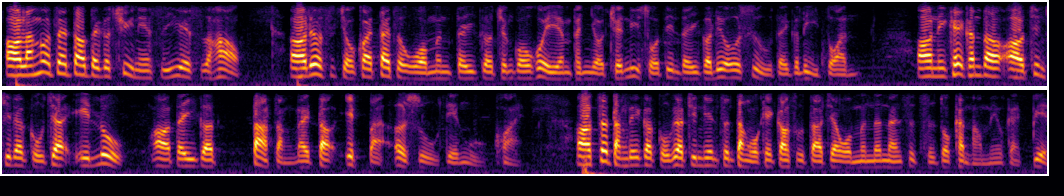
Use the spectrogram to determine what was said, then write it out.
啊，然后再到这个去年十一月十号，啊六十九块带着我们的一个全国会员朋友全力锁定的一个六二四五的一个利端，啊，你可以看到啊近期的股价一路啊的一个大涨来到一百二十五点五块。啊，这档的一个股票今天震荡，我可以告诉大家，我们仍然是持多看好，没有改变。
